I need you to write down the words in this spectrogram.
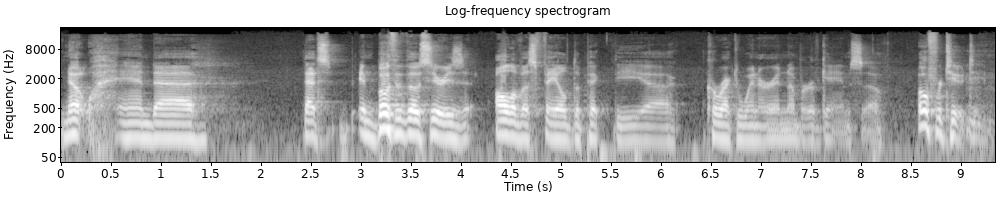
No, and uh, that's in both of those series. All of us failed to pick the uh, correct winner in number of games. So, oh for two team.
